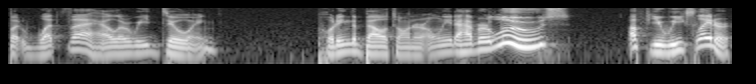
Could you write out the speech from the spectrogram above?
But what the hell are we doing putting the belt on her only to have her lose a few weeks later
